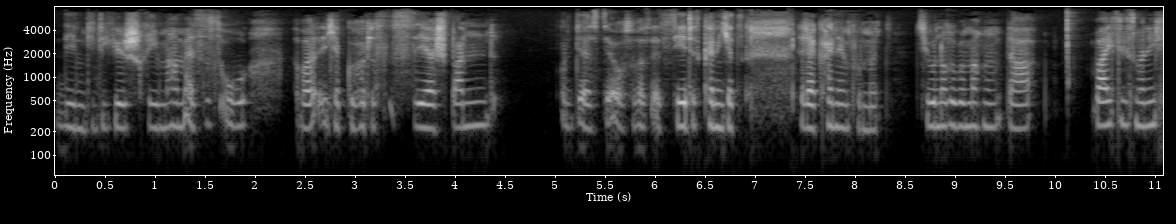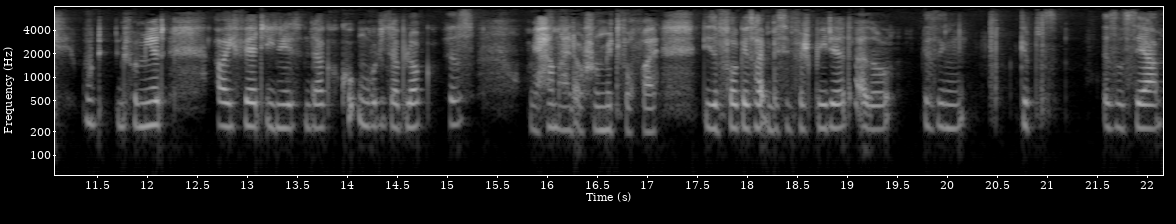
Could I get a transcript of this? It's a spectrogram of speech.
den die, die geschrieben haben, SSO. Aber ich habe gehört, das ist sehr spannend. Und der ist ja auch sowas erzählt. Das kann ich jetzt leider keine Information darüber machen. Da war ich diesmal nicht gut informiert. Aber ich werde die nächsten Tage gucken, wo dieser Blog ist. Und wir haben halt auch schon Mittwoch, weil diese Folge ist halt ein bisschen verspätet. Also deswegen gibt es, ist es sehr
